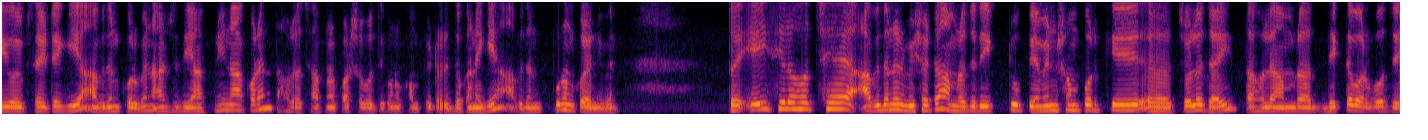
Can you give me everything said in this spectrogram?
এই ওয়েবসাইটে গিয়ে আবেদন করবেন। আর যদি আপনি না করেন, তাহলে হচ্ছে আপনার পার্শ্ববর্তী কোনো কম্পিউটারের দোকানে গিয়ে আবেদন পূরণ করে নেবেন। তো এই ছিল হচ্ছে আবেদনের বিষয়টা। আমরা যদি একটু পেমেন্ট সম্পর্কে চলে যাই, তাহলে আমরা দেখতে পারব যে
